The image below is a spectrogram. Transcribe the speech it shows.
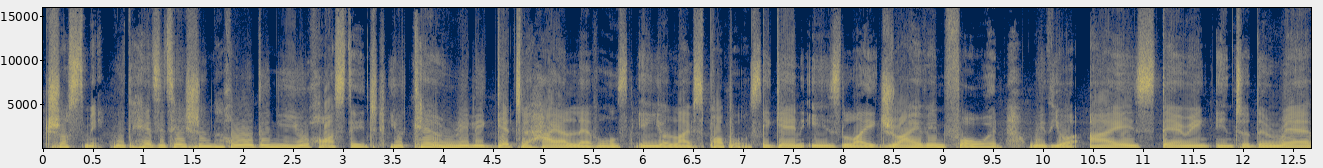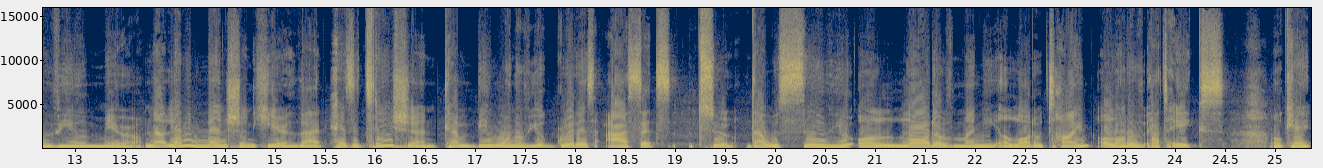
Trust me, with hesitation holding you hostage, you can't really get to higher levels in your life's purpose. Again, is like driving forward with your eyes staring into the rear view mirror. Now, let me mention here that hesitation can be one of your greatest assets too, that will save you a lot of money, a lot of time, a lot of heartaches Okay,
